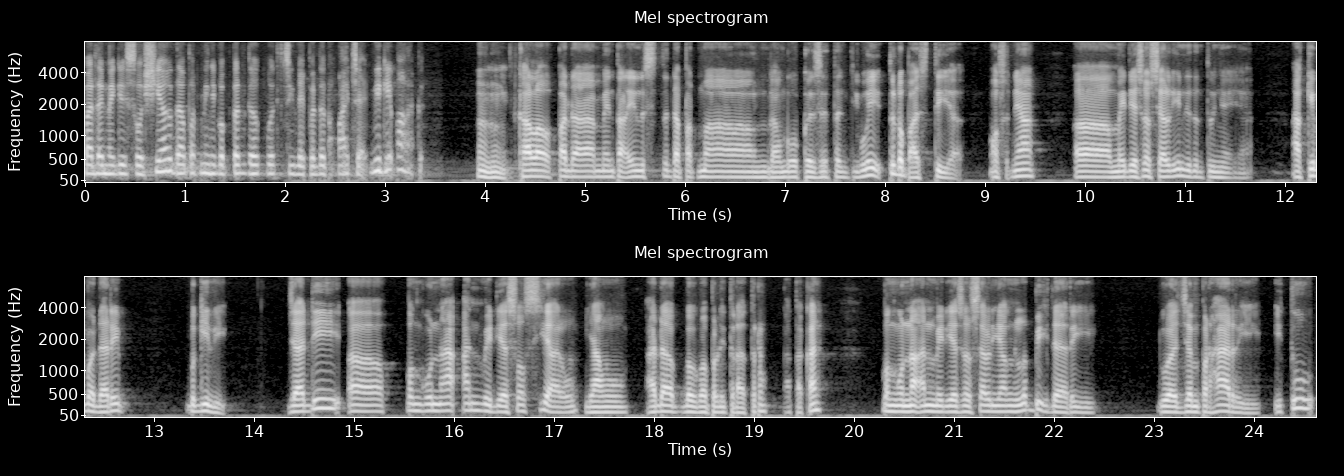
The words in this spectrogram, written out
pada media sosial dapat menyebabkan gangguan jiwa pada remaja. Ini gimana? Hmm, kalau pada mental illness itu dapat mengganggu kesehatan jiwa itu udah pasti ya. Maksudnya uh, media sosial ini tentunya ya. Akibat dari begini. Jadi uh, penggunaan media sosial yang ada beberapa literatur katakan penggunaan media sosial yang lebih dari dua jam per hari itu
